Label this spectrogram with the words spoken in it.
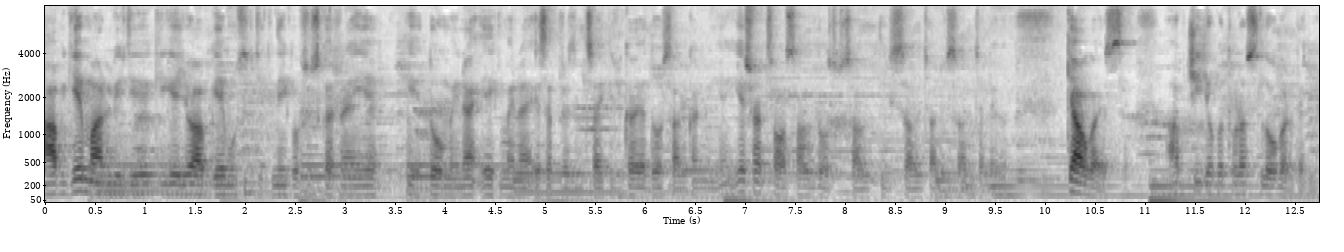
आप ये मान लीजिए कि ये जो आप गेम उससे जीतने की कोशिश कर रहे हैं, ये ये दो महीना, एक महीना इस अप्रेजल साइकिल का या दो साल का नहीं है, ये शायद सौ साल, दो सौ साल, तीस साल, चालीस साल चलेगा। क्या होगा इससे? आप चीज़ों को थोड़ा स्लो कर देंगे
